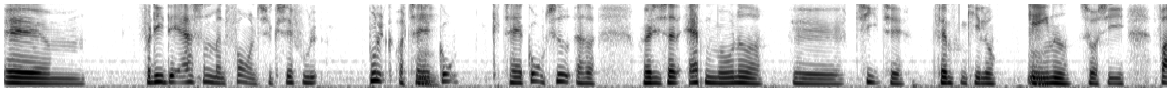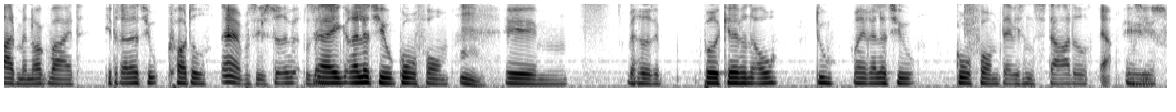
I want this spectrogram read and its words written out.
Øhm, fordi det er sådan, man får en succesfuld bulk, og tage, Mm. god, tage god tid. Altså, hørte de selv 18 måneder, øh, 10 til 15 kilo gainet, mm. så at sige, fra at man nok var et, et relativt cuttet Ja, ja, præcis. sted. præcis. Er i relativt god form. Mm. Øhm, hvad hedder det? Både Kevin og du var i relativt god form, da vi sådan startede. Ja, præcis.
